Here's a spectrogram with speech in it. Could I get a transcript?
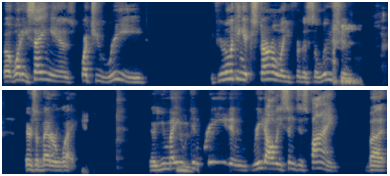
But what he's saying is what you read, if you're looking externally for the solution, there's a better way. You know, you may mm. can read and read all these things is fine, but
